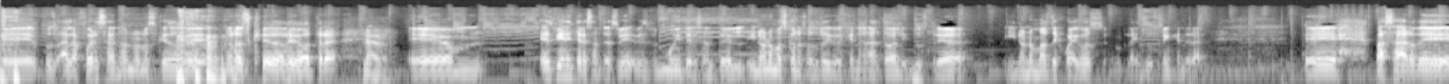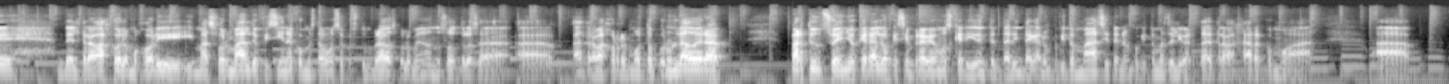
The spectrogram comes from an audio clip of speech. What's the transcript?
Eh, pues a la fuerza, ¿no? No nos quedó de, no nos quedó de otra. Claro. Em, es bien interesante, es, muy interesante, y no nomás con nosotros, digo, en general, toda la industria, y no nomás de juegos, la industria en general. Eh, pasar de, del trabajo a lo mejor y, más formal de oficina, como estamos acostumbrados, por lo menos nosotros, a, al trabajo remoto, por un lado era parte de un sueño, que era algo que siempre habíamos querido intentar indagar un poquito más y tener un poquito más de libertad de trabajar como a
